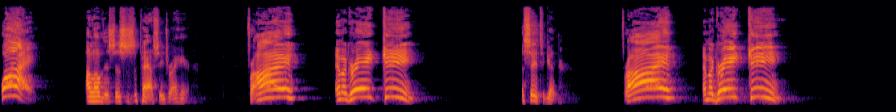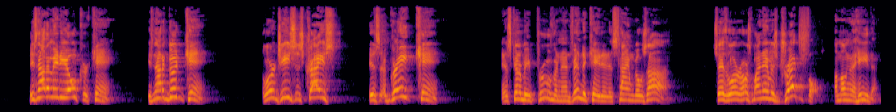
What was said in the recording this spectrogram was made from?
Why? I love this. This is the passage right here. For I am a great king. Let's say it together. For I am a great king He's not a mediocre king. He's not a good king. The Lord Jesus Christ is a great king. And it's going to be proven and vindicated as time goes on. Says the Lord of hosts, My name is dreadful among the heathen.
